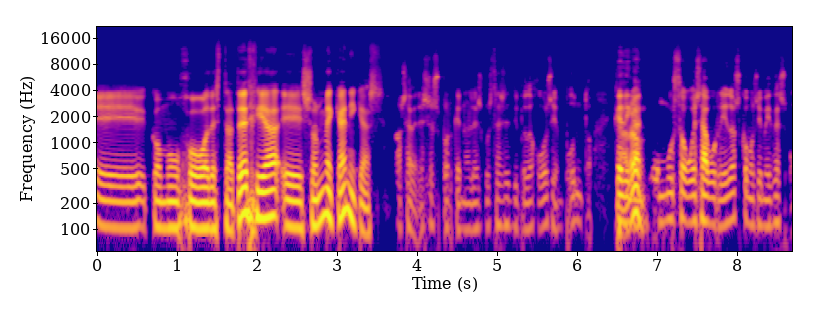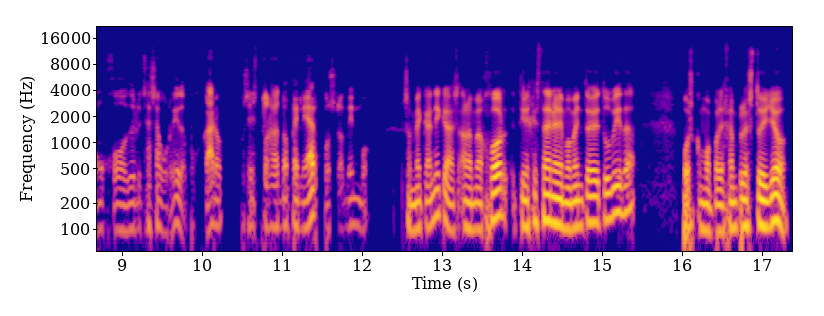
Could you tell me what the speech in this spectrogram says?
eh, como un juego de estrategia, eh, son mecánicas. Vamos a ver, eso es porque no les gusta ese tipo de juegos y en punto. Que digan un Musou es aburrido es como si me dices un juego de lucha es aburrido. Pues claro, pues es todo el rato pelear, pues lo mismo. Son mecánicas. A lo mejor tienes que estar en el momento de tu vida, pues como por ejemplo estoy yo,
